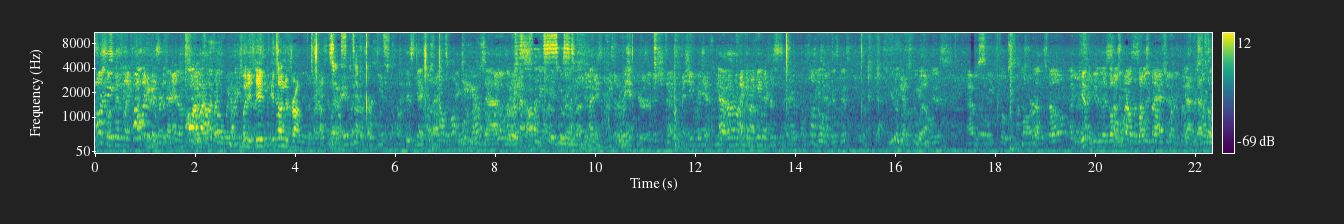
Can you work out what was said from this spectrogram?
also, there's like, I like this. But it did. It's under drop this round. It's, it's under her. This deck is You know, you have to do this. I will tomorrow. Double spell. Yep. Spell, the double spell. that's So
